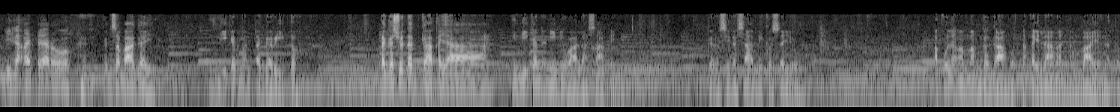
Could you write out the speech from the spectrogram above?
Hindi lakay, pero Kung sa bagay, hindi ka naman taga rito. Taga syudad ka, kaya hindi ka naniniwala sa akin. Pero sinasabi ko sa'yo, ako lang ang manggagamot na kailangan ng bayan na to.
